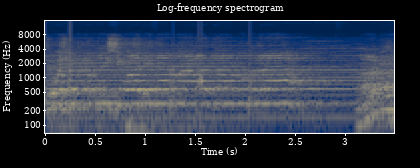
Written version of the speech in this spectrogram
조정시와 대나 마라다 무라 나라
